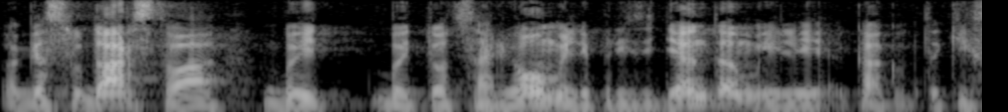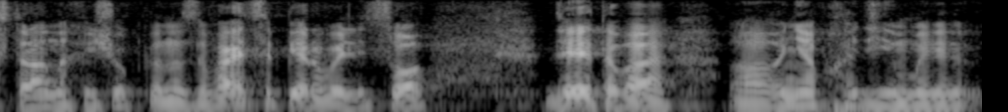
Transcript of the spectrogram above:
государства, быть, быть то царем или президентом, или как в таких странах еще называется первое лицо, для этого э, необходимы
